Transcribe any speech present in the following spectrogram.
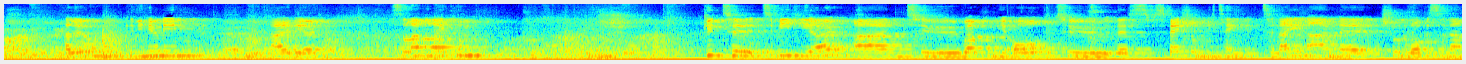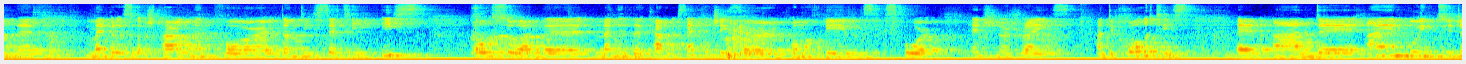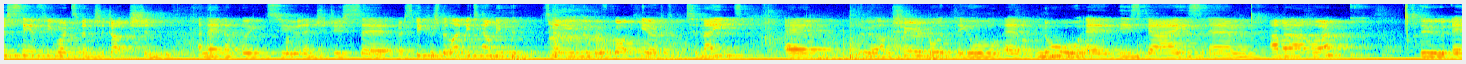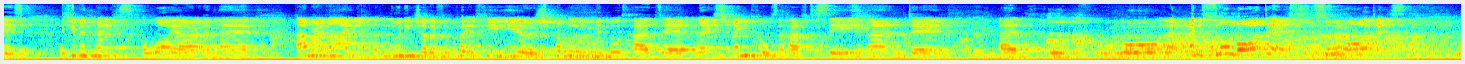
Hello, can you hear me? Hi there. Assalamu alaikum. Good to, to be here and to welcome you all to this special meeting tonight. I'm uh, Shona Robison, I'm the member of the Scottish Parliament for Dundee City East. Also, I'm the, the Cabinet Secretary for Commonwealth Games, Sport, Pensioners' Rights and Equalities. Um, and uh, I am going to just say a few words of introduction and then I'm going to introduce uh, our speakers. But let me tell, me who, tell you who we've got here tonight. Um, who I'm sure you'll um, know uh, these guys. Um, Aamer Anwar, who is a human rights lawyer, and uh, Aamer and I have known each other for quite a few years, probably when we both had uh, less wrinkles, I have to say, and uh, uh, oh, oh, and, and so modest, so modest.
